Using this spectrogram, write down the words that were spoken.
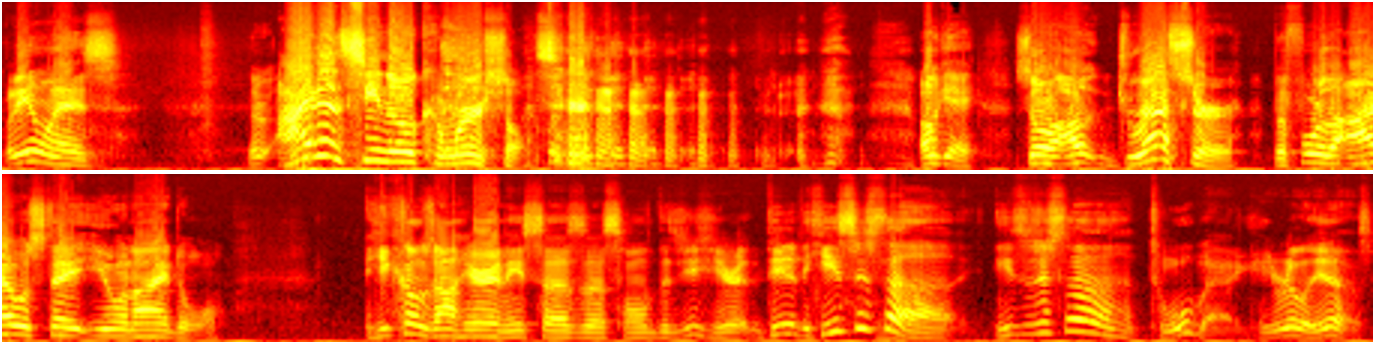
but anyways, I didn't see no commercials. okay, so uh, Dresser before the Iowa State UNI dual, he comes out here and he says this whole. Did you hear it, dude? He's just a he's just a tool bag. He really is.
